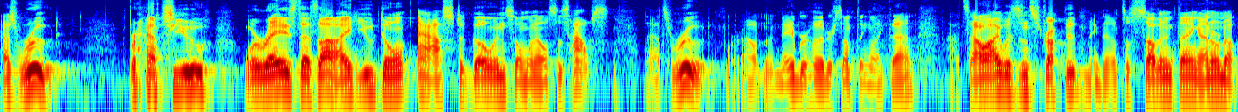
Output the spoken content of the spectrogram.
as rude. Perhaps you were raised as I, you don't ask to go in someone else's house. That's rude. If we're out in the neighborhood or something like that, that's how I was instructed. Maybe that's a southern thing, I don't know.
